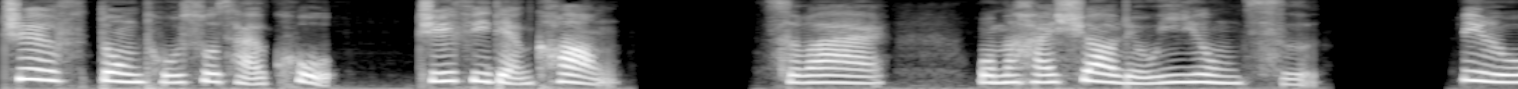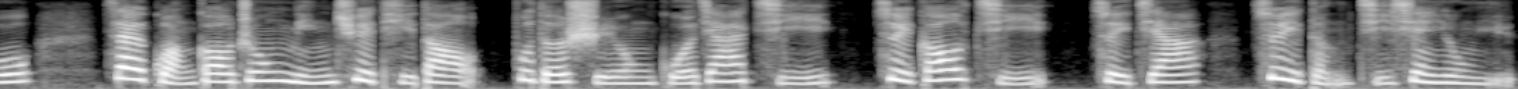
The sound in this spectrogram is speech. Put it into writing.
GIF 动图素材库 g i f 点 com。此外，我们还需要留意用词，例如在广告中明确提到不得使用国家级、最高级、最佳、最等级限用语。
